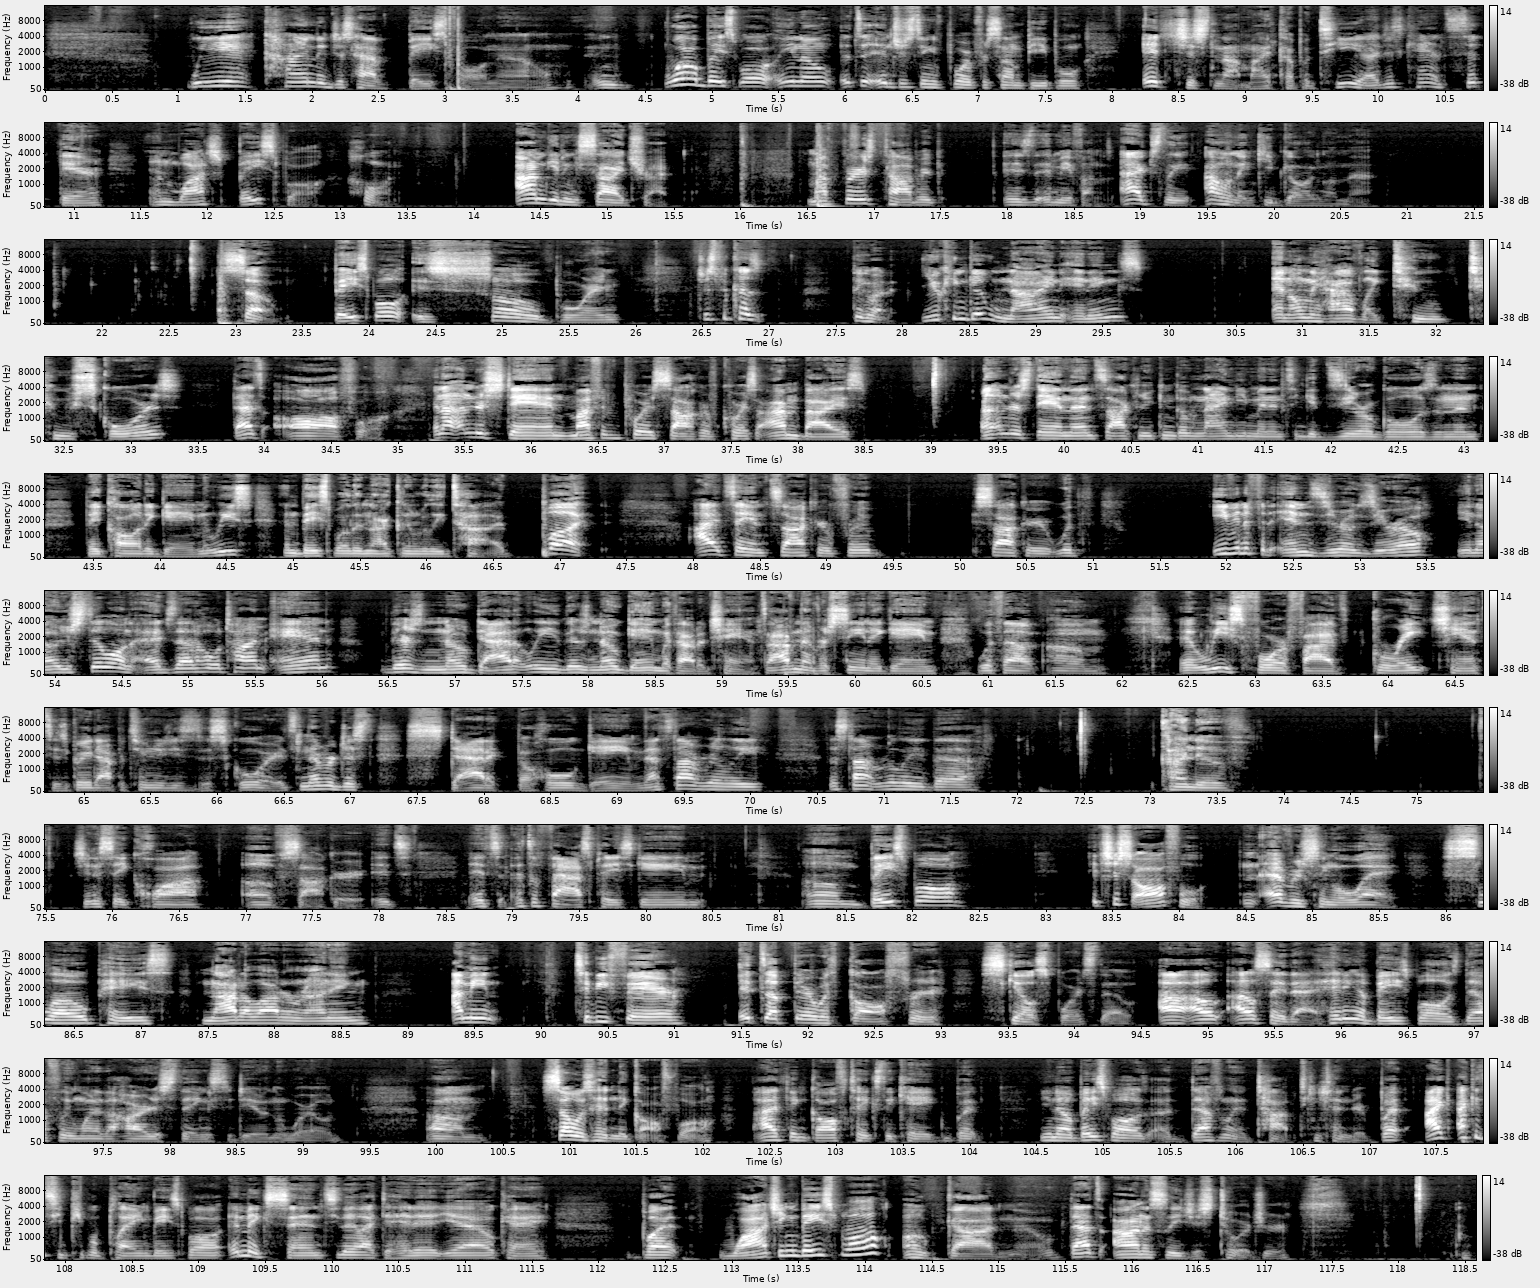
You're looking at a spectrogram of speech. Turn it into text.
we kind of just have baseball now, and well, baseball, you know, it's an interesting sport for some people. It's just not my cup of tea. I just can't sit there and watch baseball. Hold on. I'm getting sidetracked. My first topic is the NBA Finals. Actually, I want to keep going on that. So, baseball is so boring. Just because, think about it. You can go nine innings and only have like two two scores. That's awful. And I understand my favorite sport is soccer. Of course, I'm biased. I understand that in soccer you can go 90 minutes and get zero goals and then they call it a game. At least in baseball they're not going to really tie. But I'd say in soccer for soccer with even if it ends 0-0, you know, you're still on edge that whole time and there's no doubtedly there's no game without a chance. I've never seen a game without um at least four or five great chances, great opportunities to score. It's never just static the whole game. That's not really that's not really the kind of je ne sais quoi of soccer. It's it's it's a fast paced game. Um baseball it's just awful in every single way. Slow pace, not a lot of running. I mean, to be fair, it's up there with golf for skill sports though. I'll, I'll say that hitting a baseball is definitely one of the hardest things to do in the world. Um, so is hitting a golf ball. I think golf takes the cake, but you know baseball is a, definitely a top contender. But I I can see people playing baseball. It makes sense. They like to hit it. Yeah, okay. But watching baseball? Oh God, no. That's honestly just torture.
